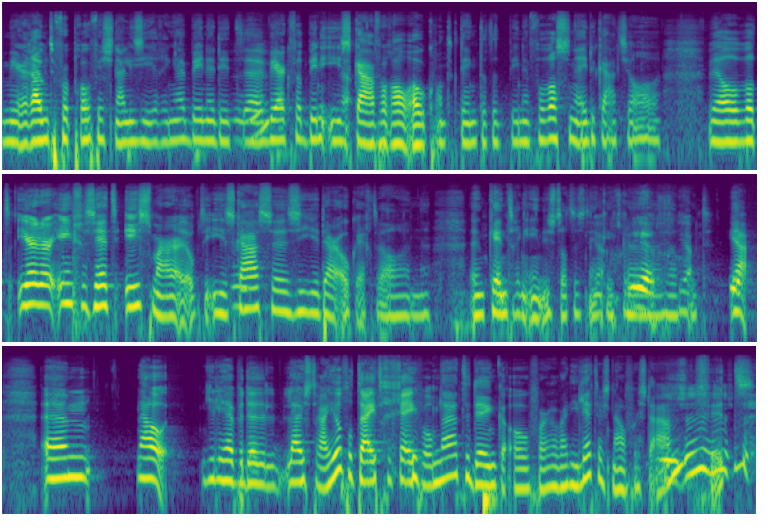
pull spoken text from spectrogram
meer ruimte voor professionalisering hè, binnen dit uh, mm-hmm. werkveld, binnen ISK ja. vooral ook. Want ik denk dat het binnen volwasseneneducatie al wel wat eerder ingezet is. Maar op de ISK's uh, zie je daar ook echt wel een, een kentering in. Dus dat is denk ja. ik uh, heel goed. Ja. Um, nou, jullie hebben de luisteraar heel veel tijd gegeven om na te denken over waar die letters nou voor staan. Mhm. Fit.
